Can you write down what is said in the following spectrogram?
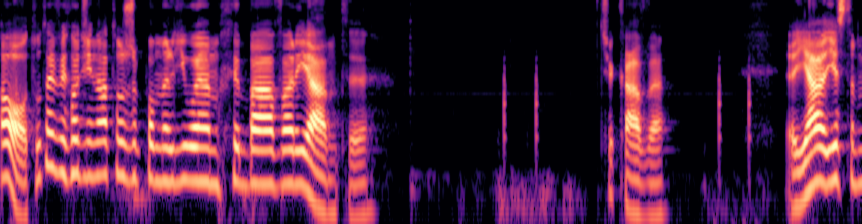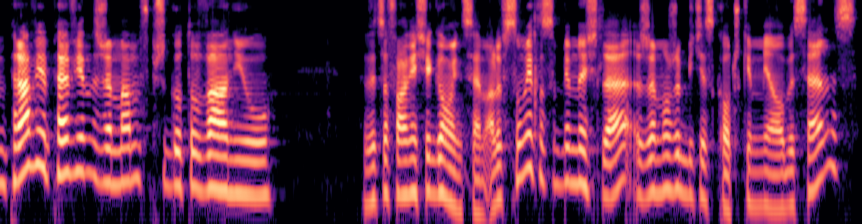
O, tutaj wychodzi na to, że pomyliłem chyba warianty. Ciekawe. Ja jestem prawie pewien, że mam w przygotowaniu wycofanie się gońcem, ale w sumie to sobie myślę, że może bicie skoczkiem miałoby sens,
